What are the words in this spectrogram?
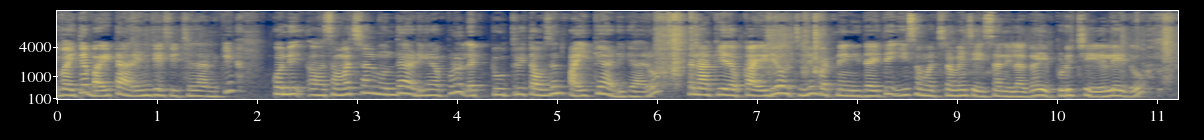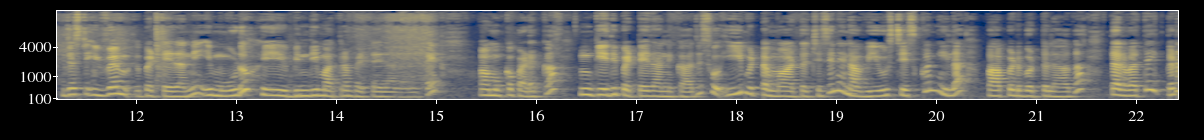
ఇవైతే బయట అరేంజ్ చేసి ఇచ్చేదానికి కొన్ని సంవత్సరాల ముందే అడిగినప్పుడు లైక్ టూ త్రీ థౌజండ్ పైకే అడిగారు. సో నాకు ఇది ఒక ఐడియా వచ్చింది బట్ నేను ఇదైతే ఈ సంవత్సరమే చేశాను. ఇలాగా ఎప్పుడు చేయలేదు. జస్ట్ ఇవే పెట్టేదాన్ని. ఈ మూడు ఈ బింది మాత్రం పెట్టేదాన్ని అంటే ముక్క పడక ఇంకేది పెట్టేదాన్ని కాదు. సో ఈ టమాట వచ్చేసి నేను అవి యూస్ చేసుకుని ఇలా పాపిడి బొట్టులాగా తర్వాత ఇక్కడ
